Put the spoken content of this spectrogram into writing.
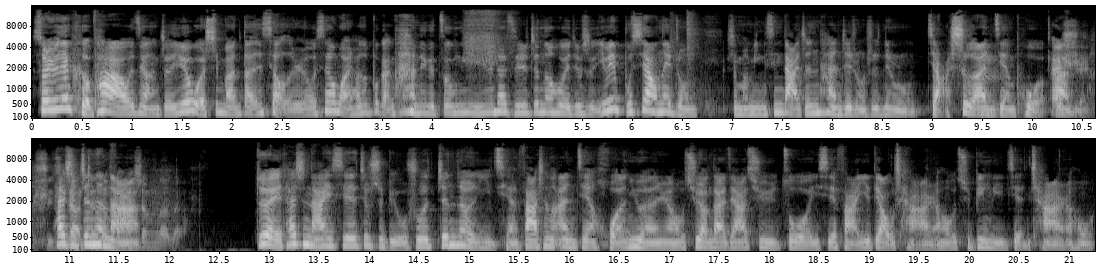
虽然有点可怕，我讲真，因为我是蛮胆小的人，我现在晚上都不敢看那个综艺，因为它其实真的会，就是因为不像那种什么《明星大侦探》这种是那种假设案件破案的，他是真的拿，对，他是拿一些就是比如说真正以前发生的案件还原，然后去让大家去做一些法医调查，然后去病理检查，然后。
